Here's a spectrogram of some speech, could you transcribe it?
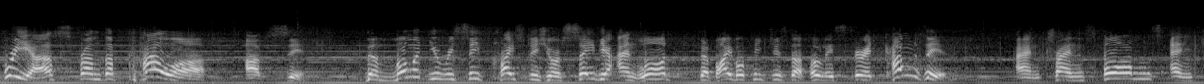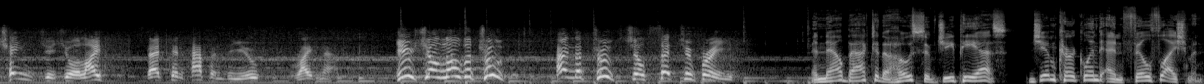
free us from the power of sin. The moment you receive Christ as your Savior and Lord, the Bible teaches the Holy Spirit comes in and transforms and changes your life. That can happen to you right now. You shall know the truth, and the truth shall set you free. And now back to the hosts of GPS, Jim Kirkland and Phil Fleischman.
